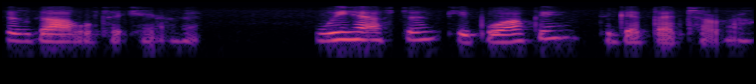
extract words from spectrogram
Because God will take care of it. We have to keep walking to get that Torah.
